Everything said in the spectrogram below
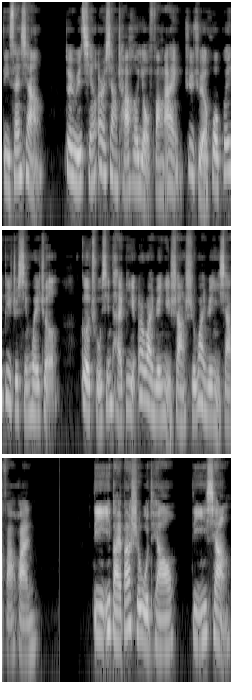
第三项。对于前二项查核有妨碍、拒绝或规避之行为者，各处新台币二万元以上十万元以下罚锾。第一百八十五条第一项，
